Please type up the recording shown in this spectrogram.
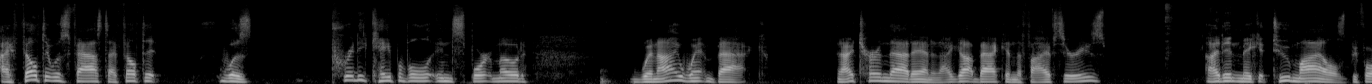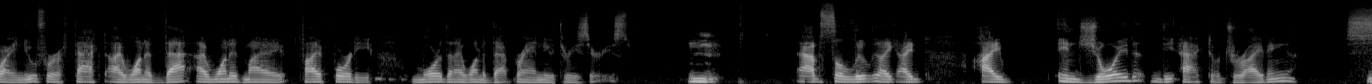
I felt it was fast. I felt it was pretty capable in sport mode. When I went back and I turned that in and I got back in the five series, I didn't make it two miles before I knew for a fact I wanted that. I wanted my 540 more than I wanted that brand new three series. Mm. Absolutely. Like I, I enjoyed the act of driving so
